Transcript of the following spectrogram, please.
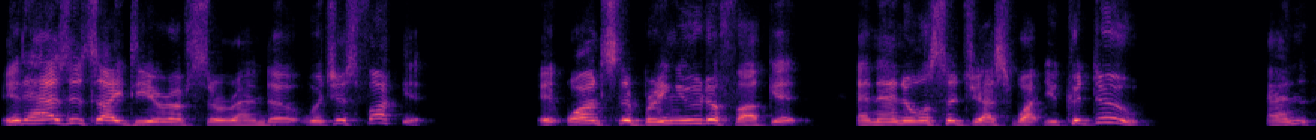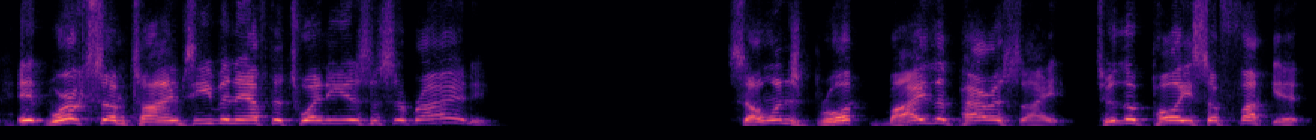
It has its idea of surrender, which is fuck it. It wants to bring you to fuck it, and then it will suggest what you could do. And it works sometimes even after 20 years of sobriety. Someone is brought by the parasite to the place of fuck it,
